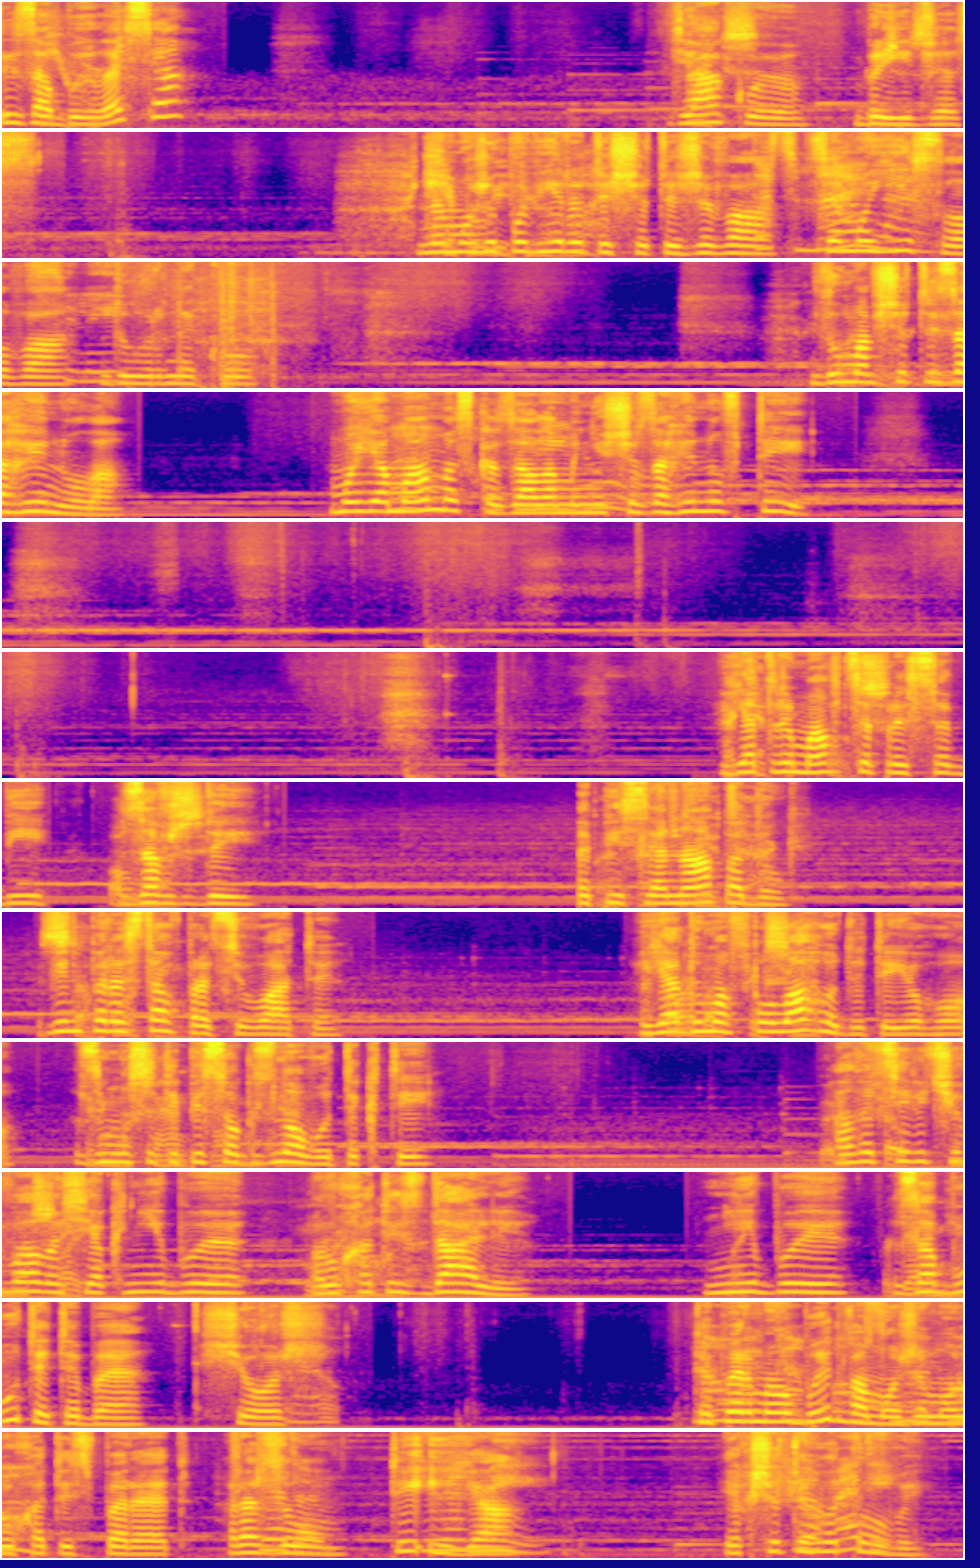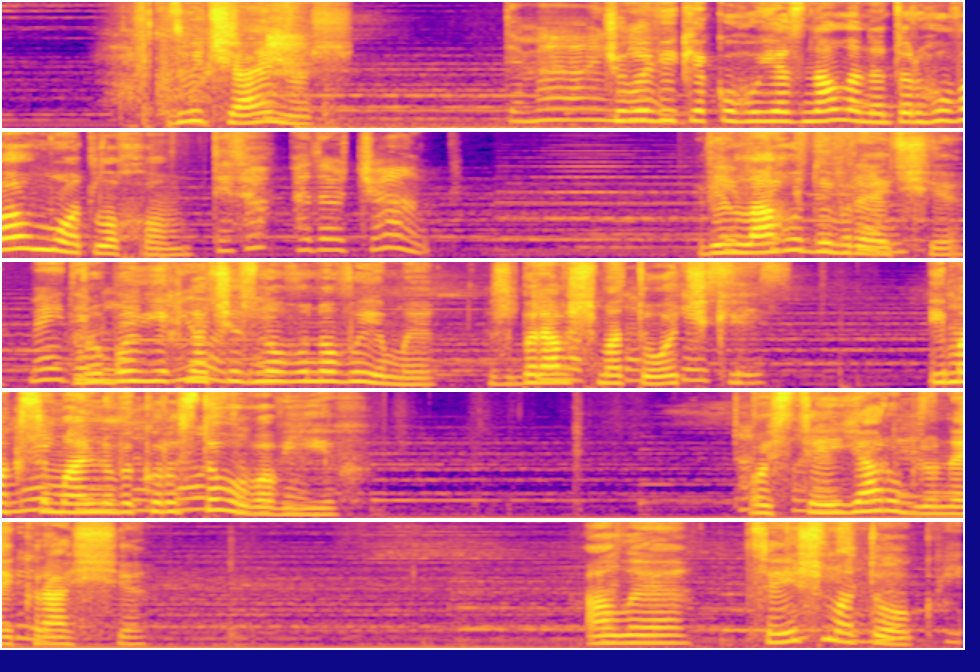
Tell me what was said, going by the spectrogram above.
Ти забилася? Дякую, Бріджес. Не можу повірити, що ти жива. Це мої слова, дурнику. Думав, що ти загинула. Моя мама сказала мені, що загинув ти. Я тримав це при собі завжди. Та після нападу він перестав працювати. Я думав полагодити його, змусити пісок знову текти. Але це відчувалось як ніби рухатись далі, ніби забути тебе. Що ж, тепер ми обидва можемо рухатись вперед. Разом, ти і я, якщо ти готовий. Звичайно ж, Чоловік, якого я знала, не торгував мотлохом. Він лагодив речі, робив їх, наче знову новими, збирав шматочки і максимально використовував їх. Ось це і я роблю найкраще. Але цей шматок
